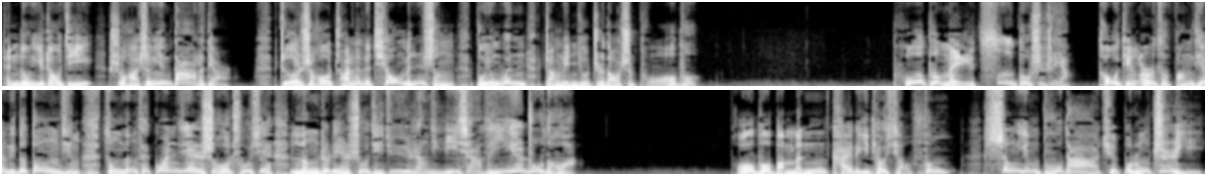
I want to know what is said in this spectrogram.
陈东一着急，说话声音大了点儿。这时候传来了敲门声，不用问，张林就知道是婆婆。婆婆每次都是这样，偷听儿子房间里的动静，总能在关键时候出现，冷着脸说几句让你一下子噎住的话。婆婆把门开了一条小缝，声音不大，却不容置疑。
